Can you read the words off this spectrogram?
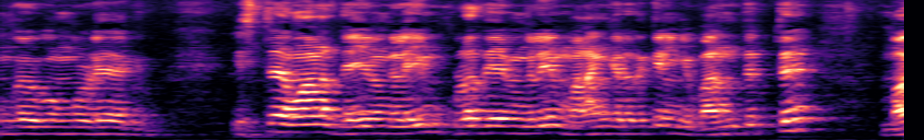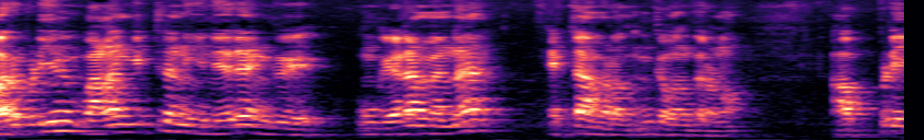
உங்கள் உங்களுடைய இஷ்டமான தெய்வங்களையும் குல தெய்வங்களையும் வணங்குறதுக்கு நீங்கள் வந்துட்டு மறுபடியும் வணங்கிட்டு நீங்கள் நேரே இங்கே உங்கள் இடம் என்ன? எட்டாம் இடம். இங்கே வந்துடணும் அப்படி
